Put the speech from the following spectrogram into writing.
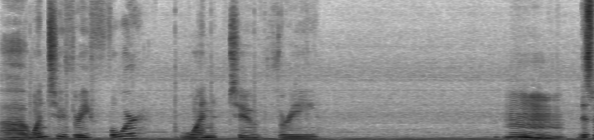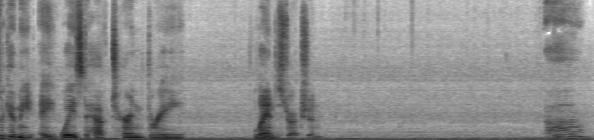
Uh, one, two, three, four. One, two, three. Hmm. This would give me eight ways to have turn three land destruction. Um.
